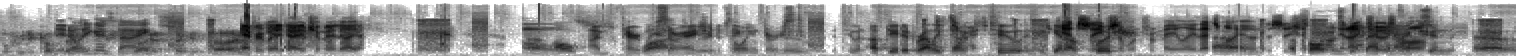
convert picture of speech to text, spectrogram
Feel free to come did all you guys die? a second time. Everybody Yeah, died pretty from melee. Oh, I'm terribly sorry. I should have saved going you to first. move to an updated rally That's point alright. two and You begin can't our save push. someone from melee. That's my Um, own decision. Assault and and I back chose in wrong. action. Uh,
